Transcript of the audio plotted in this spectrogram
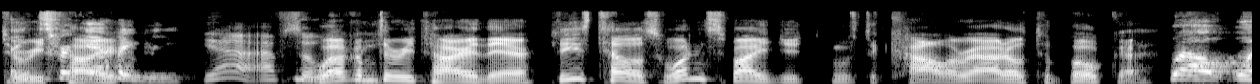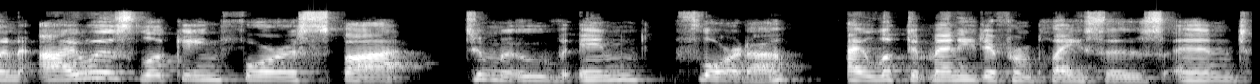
to Thanks retire. For having me. Yeah, absolutely. Welcome to retire there. Please tell us what inspired you to move to Colorado to Boca. Well, when I was looking for a spot to move in Florida, I looked at many different places and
